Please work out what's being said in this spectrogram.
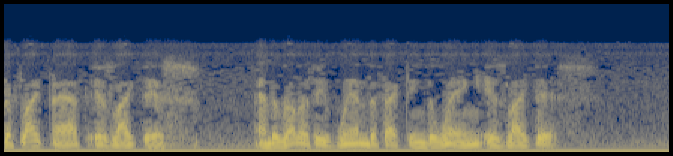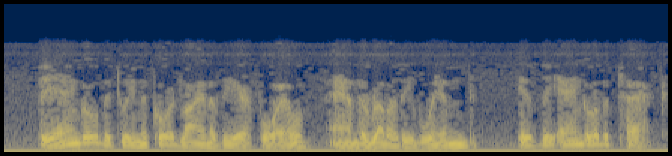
The flight path is like this, and the relative wind affecting the wing is like this. The angle between the chord line of the airfoil and the relative wind is the angle of attack.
